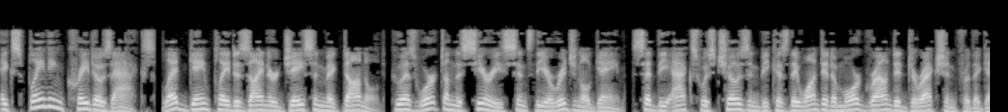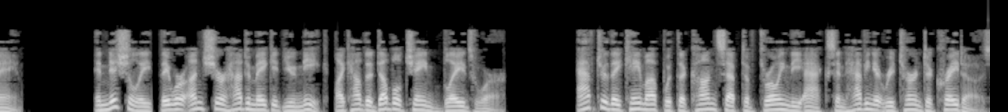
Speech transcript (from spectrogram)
Explaining Kratos' axe, lead gameplay designer Jason McDonald, who has worked on the series since the original game, said the axe was chosen because they wanted a more grounded direction for the game. Initially, they were unsure how to make it unique, like how the double-chained blades were. After they came up with the concept of throwing the axe and having it return to Kratos,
